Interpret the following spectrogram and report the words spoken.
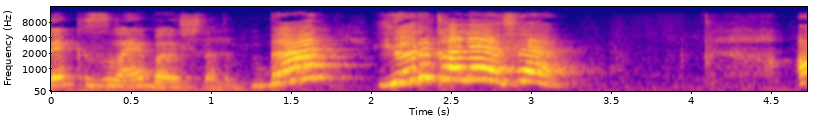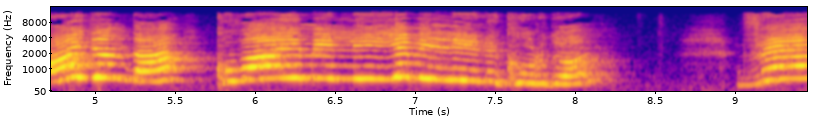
ve Kızılay'a bağışladım. Ben Yörük Ali Efe. Aydın'da Kuvayi Milliye Birliği'ni kurdum ve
